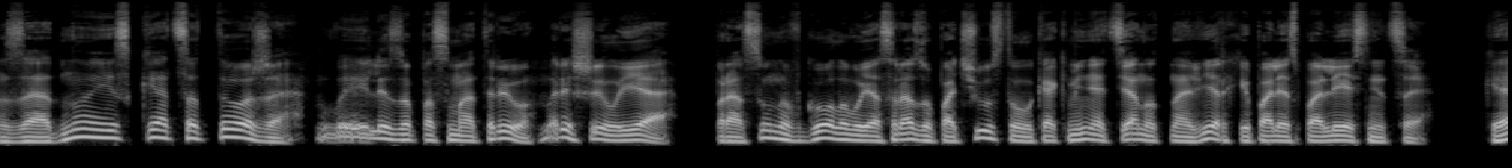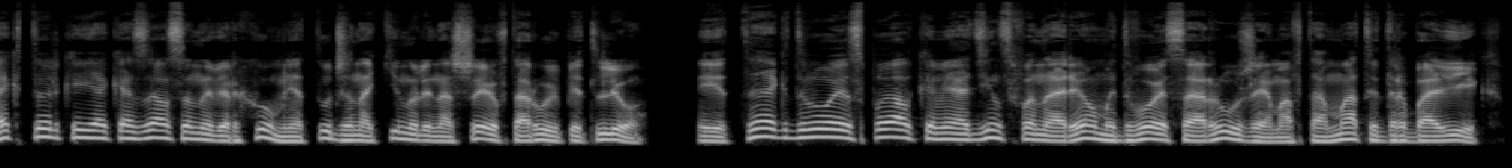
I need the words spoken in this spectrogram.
Заодно и искаться тоже. Вылезу, посмотрю, решил я. Просунув голову, я сразу почувствовал, как меня тянут наверх и полез по лестнице. Как только я оказался наверху, мне тут же накинули на шею вторую петлю. И так двое с палками, один с фонарем и двое с оружием, автомат и дробовик.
